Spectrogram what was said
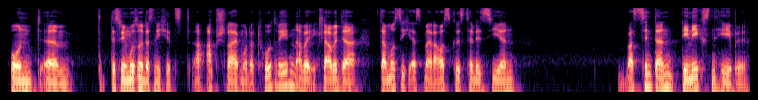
und ähm, deswegen muss man das nicht jetzt äh, abschreiben oder totreden, aber ich glaube, da, da muss sich erstmal rauskristallisieren, was sind dann die nächsten Hebel?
